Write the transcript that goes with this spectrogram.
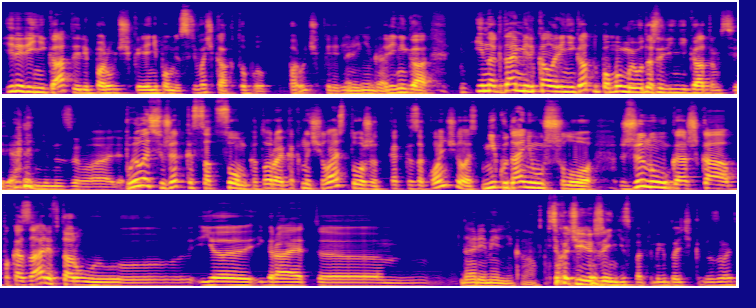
или Ренегат, или Поручика, я не помню, в очках кто был? Поручик или Ренегат? Ренегат. Ренегат. Иногда мелькал Ренегат, но, по-моему, его даже Ренегатом в сериале не называли. Была сюжетка с отцом, которая как началась тоже, как и закончилась, никуда не ушло. Жену Гашка показали вторую, ее играет... Э... Дарья Мельникова. Все хочу ее Женей из папиных дочек называть.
